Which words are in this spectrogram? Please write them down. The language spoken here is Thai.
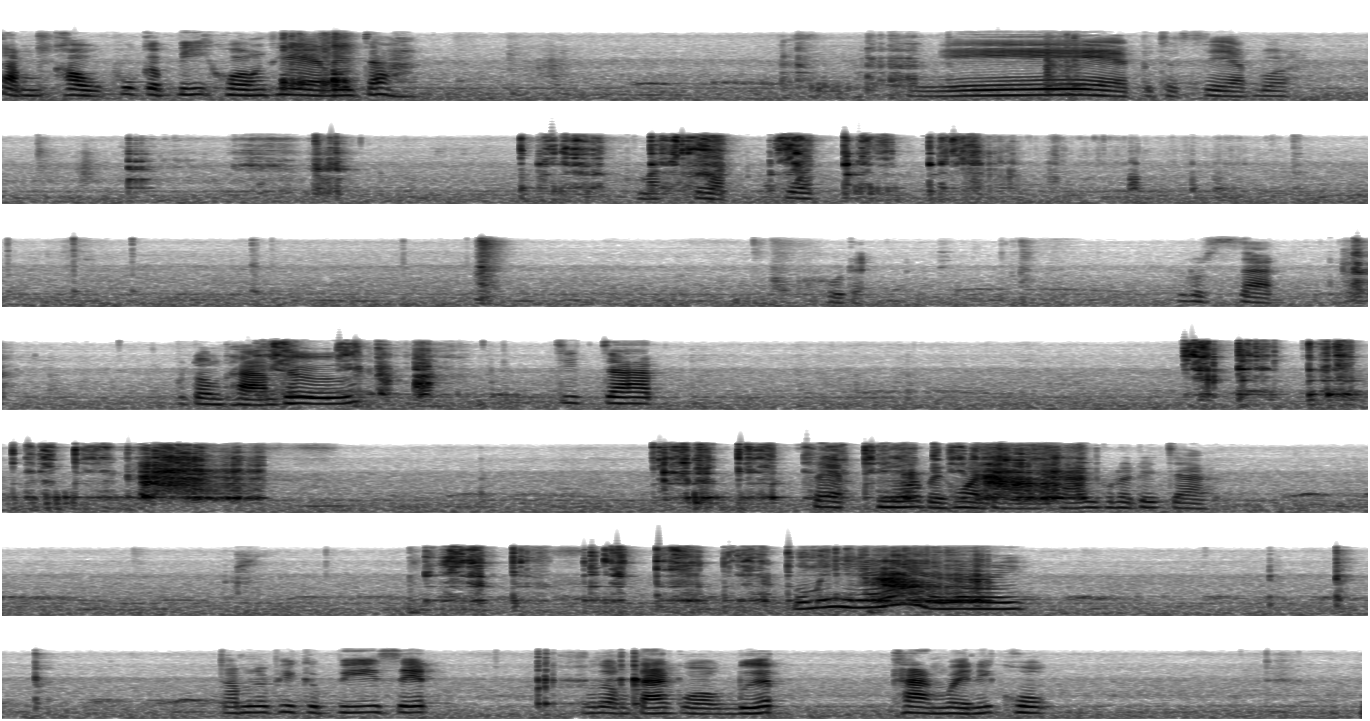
ตำเข่าคู่กะปิของแท้เลยจ้ะ นี่เป็นจะเสียบบ่มาขวดขวดพูดอะรสสัตว์ไม่ต้องถามถึง จิจัด แซ่บเนื้อไปหัวดาวทานพุ่นลเด้อจ้ะมันไม่แย้งยังไงทำน้ำพริกกะปิเสร็จไม่ต้องตากออกเบิดข้างไว้ในคก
